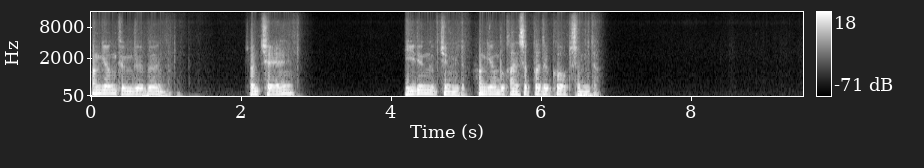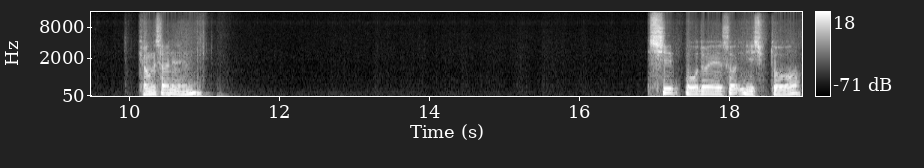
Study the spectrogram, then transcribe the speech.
환경 등급은 전체 2등급 중입니다. 환경부 간섭받을 거 없습니다. 경사는 (15도에서 20도)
